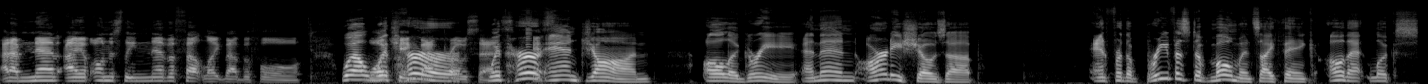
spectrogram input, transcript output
and I've never, I have honestly never felt like that before. Well, with her, process. with her It's- and John all agree, and then Arnie shows up, and for the briefest of moments, I think, "Oh, that looks,"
